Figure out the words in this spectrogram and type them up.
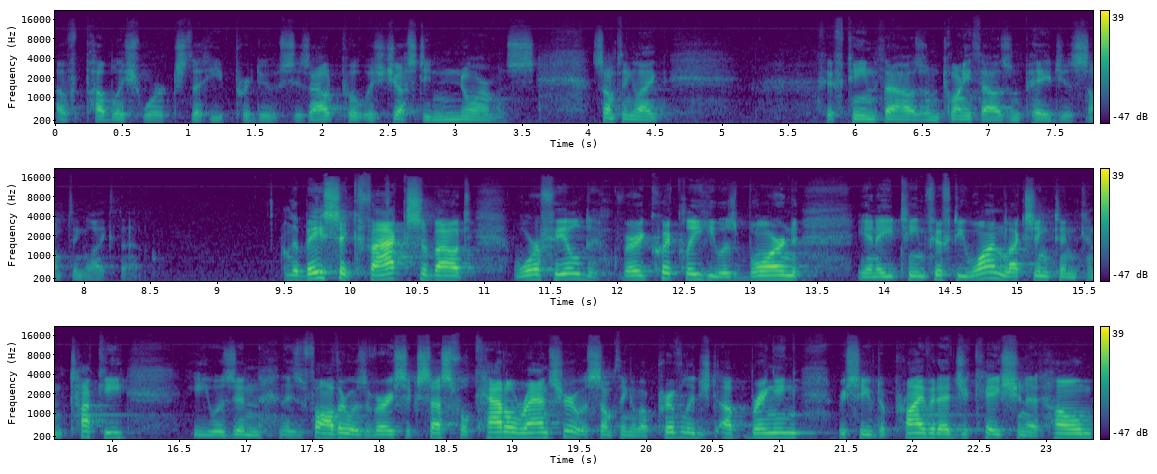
of published works that he produced. His output was just enormous, something like 15,000, 20,000 pages, something like that. The basic facts about Warfield, very quickly, he was born in 1851, Lexington, Kentucky. He was in, his father was a very successful cattle rancher. It was something of a privileged upbringing, received a private education at home.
